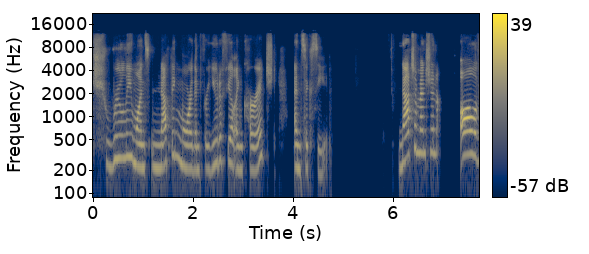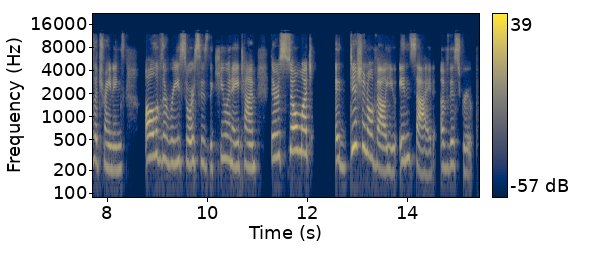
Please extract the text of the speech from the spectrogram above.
truly wants nothing more than for you to feel encouraged and succeed. Not to mention all of the trainings, all of the resources, the Q&A time. There is so much additional value inside of this group.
